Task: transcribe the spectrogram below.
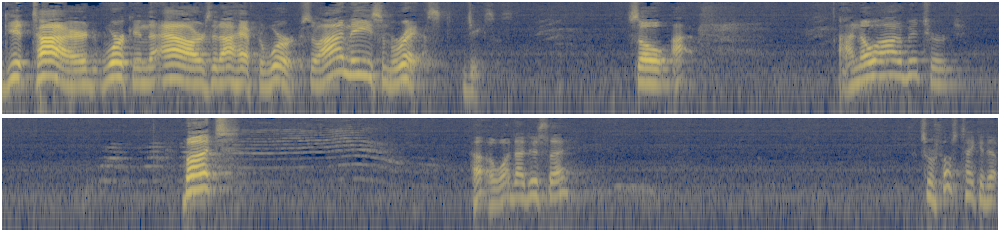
get tired working the hours that I have to work. So I need some rest, Jesus. So I, I know I ought to be at church. But, uh-oh, what did I just say? We're supposed to take it up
